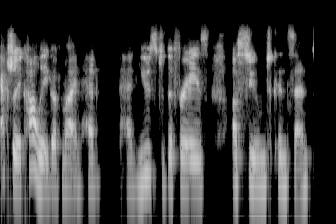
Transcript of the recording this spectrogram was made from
actually a colleague of mine had had used the phrase assumed consent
